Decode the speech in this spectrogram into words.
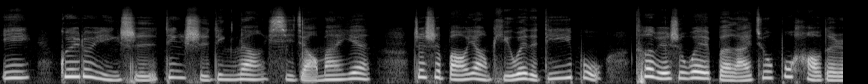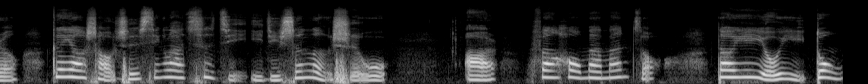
一、规律饮食，定时定量，细嚼慢咽，这是保养脾胃的第一步。特别是胃本来就不好的人，更要少吃辛辣刺激以及生冷食物。二、饭后慢慢走，道医有以动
